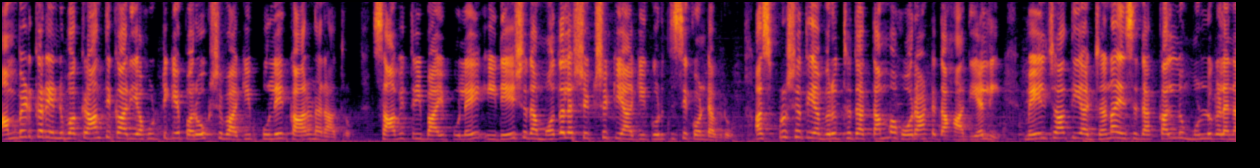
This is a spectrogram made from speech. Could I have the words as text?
ಅಂಬೇಡ್ಕರ್ ಎನ್ನುವ ಕ್ರಾಂತಿಕಾರಿಯ ಹುಟ್ಟಿಗೆ ಪರೋಕ್ಷವಾಗಿ ಪುಲೆ ಕಾರಣರಾದ್ರು. ಸಾವಿತ್ರಿಬಾಯಿ ಪುಲೆ ಈ ದೇಶದ ಮೊದಲ ಶಿಕ್ಷಕಿಯಾಗಿ ಗುರುತಿಸಿಕೊಂಡವರು. ಅಸ್ಪೃಶ್ಯತೆಯ ವಿರುದ್ಧದ ತಮ್ಮ ಹೋರಾಟದ ಹಾದಿಯಲ್ಲಿ ಮೇಲ್ಜಾತಿಯ ಜನ ಎಸೆದ ಕಲ್ಲು ಮುಳ್ಳುಗಳನ್ನ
